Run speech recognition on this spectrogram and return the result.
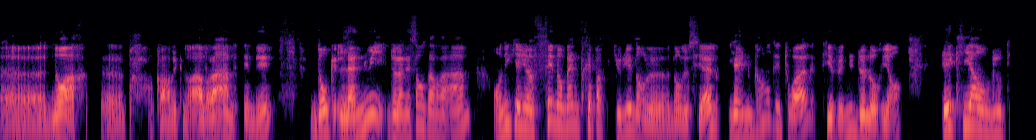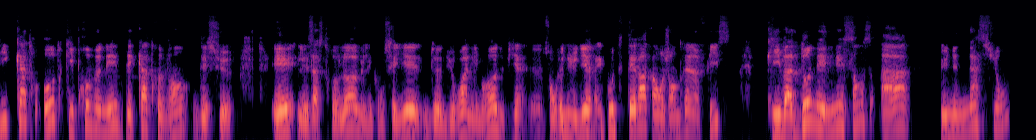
Noah, encore avec Noah, Abraham est né, donc la nuit de la naissance d'Abraham, on dit qu'il y a eu un phénomène très particulier dans le, dans le ciel. Il y a une grande étoile qui est venue de l'Orient et qui a englouti quatre autres qui provenaient des quatre vents des cieux. Et les astrologues, les conseillers du roi Nimrod euh, sont venus lui dire, écoute, Terah a engendré un fils qui va donner naissance à une nation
